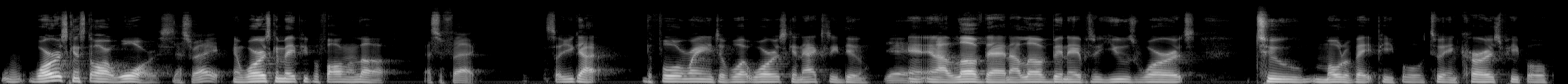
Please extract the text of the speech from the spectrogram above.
words can start wars That's right. and words can make people fall in love. That's a fact. So you got the full range of what words can actually do. Yeah. And, and I love that. And I love being able to use words to motivate people, to encourage people,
